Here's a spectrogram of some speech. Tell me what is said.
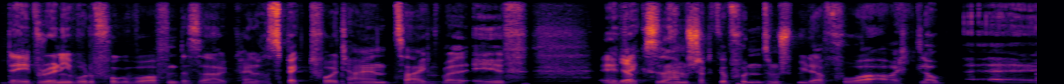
Dave Rennie wurde vorgeworfen, dass er keinen Respekt vor Italien zeigt, weil elf, elf ja. Wechsel haben stattgefunden zum Spiel davor. Aber ich glaube, äh,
